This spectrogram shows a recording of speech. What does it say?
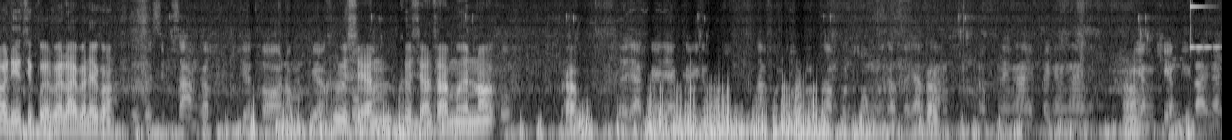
ห้อยดีสิเปิดไว้หลายปานใดก่อนเปิดได้สิบสามครับเพียงต่อน้ำเพียงคือแสนคือแสนสามหมื่นครัเนาะบผมครับระยะไกลระยะไกลกับผมตามขนส่งรถตามขนส่งนะครับระยะครัทาบงครับง่ายๆไปง่ายๆเนี่ยเอาเชี่ยงเชี่ยงดีไรเนี่ย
